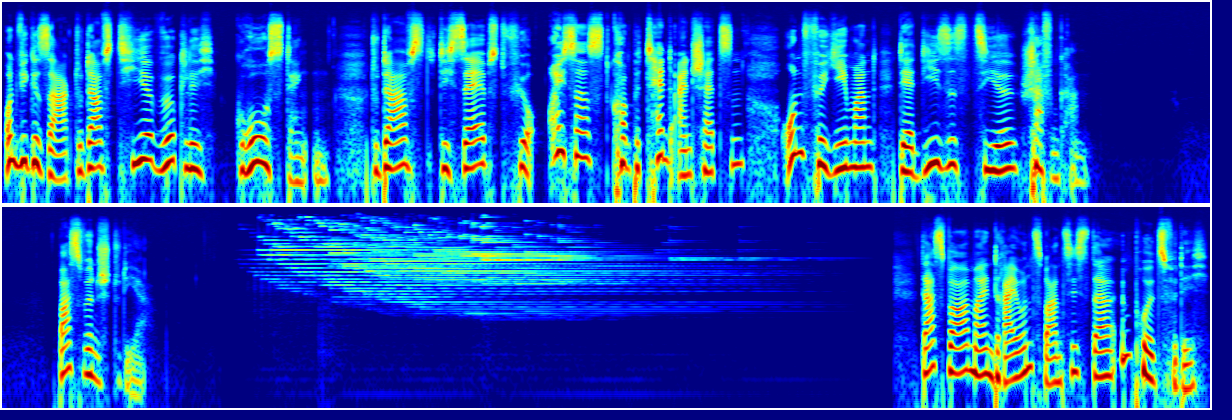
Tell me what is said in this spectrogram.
Und wie gesagt, du darfst hier wirklich groß denken. Du darfst dich selbst für äußerst kompetent einschätzen und für jemand, der dieses Ziel schaffen kann. Was wünschst du dir? Das war mein 23. Impuls für dich.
